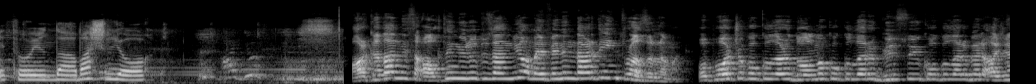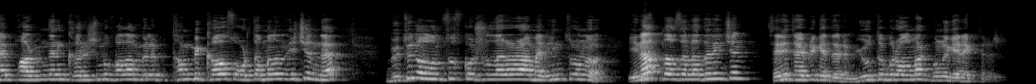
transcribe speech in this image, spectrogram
Efe oyunda başlıyor. Arkadan annesi altın günü düzenliyor ama Efe'nin derdi intro hazırlamak. O poğaça kokuları, dolma kokuları, gül suyu kokuları böyle acayip parfümlerin karışımı falan böyle tam bir kaos ortamının içinde bütün olumsuz koşullara rağmen intronu inatla hazırladığın için seni tebrik ederim. YouTuber olmak bunu gerektirir.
